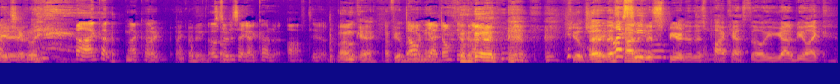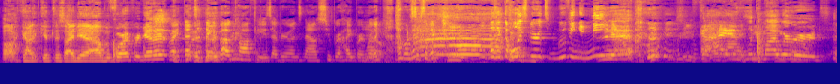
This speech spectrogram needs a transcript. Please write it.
me, yeah. basically. no, I cut. I mm, cut. I, I cut in. I was some. going to say I cut it off too. Okay, I feel better Don't now. yeah, don't feel bad. Feel That, that's Bless kind of the spirit of this podcast, though. You got to be like, oh, I got to get this idea out before I forget it. right, that's the thing about coffee is everyone's now super hyper and we're like, I want to say something. I was like, the Holy Spirit's moving in me. Yeah. See, Guys, look at my six words.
